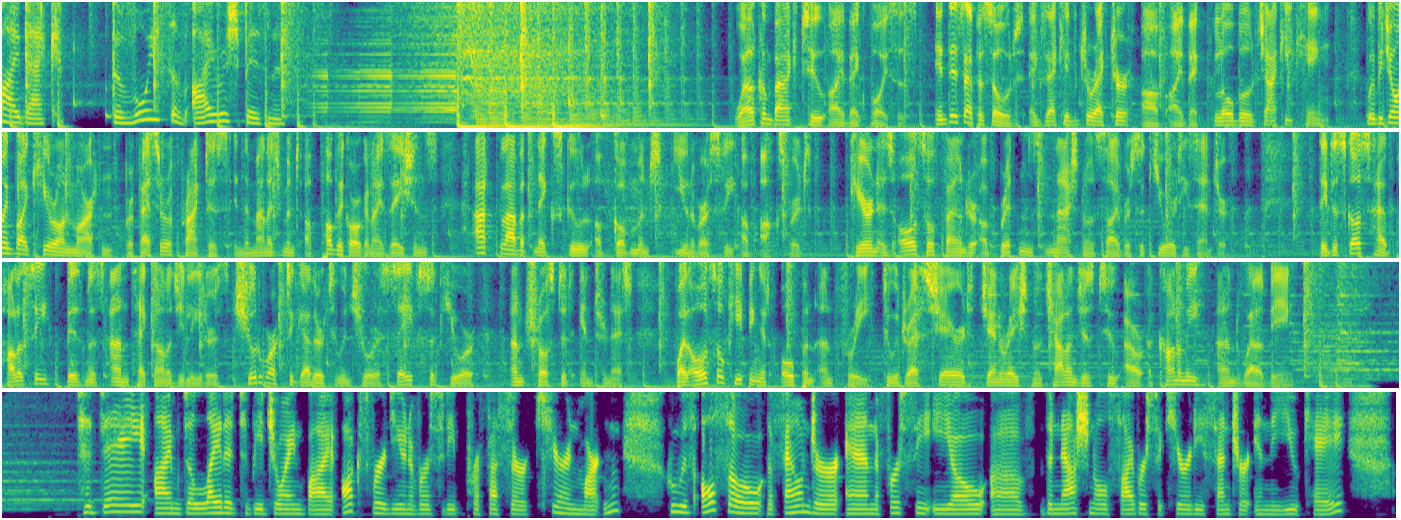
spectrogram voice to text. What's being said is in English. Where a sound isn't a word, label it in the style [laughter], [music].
IBEC, the voice of Irish business. Welcome back to IBEC Voices. In this episode, Executive Director of IBEC Global, Jackie King, will be joined by Ciaran Martin, Professor of Practice in the Management of Public Organisations at Blavatnik School of Government, University of Oxford. Ciaran is also founder of Britain's National Cyber Security Centre. They discuss how policy, business, and technology leaders should work together to ensure a safe, secure, and trusted internet, while also keeping it open and free to address shared generational challenges to our economy and well being. Today, I'm delighted to be joined by Oxford University professor Ciaran Martin, who is also the founder and the first CEO of the National Cybersecurity Centre in the UK.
